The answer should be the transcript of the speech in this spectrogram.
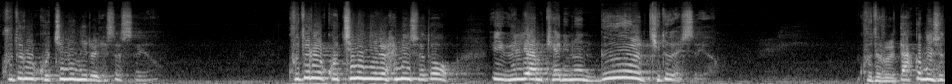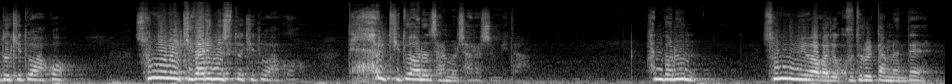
구두를 고치는 일을 했었어요. 구두를 고치는 일을 하면서도 이 윌리엄 캐리는 늘 기도했어요. 구두를 닦으면서도 기도하고 손님을 기다리면서도 기도하고 늘 기도하는 삶을 살았습니다. 한 번은 손님이 와가지고 구두를 닦는데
